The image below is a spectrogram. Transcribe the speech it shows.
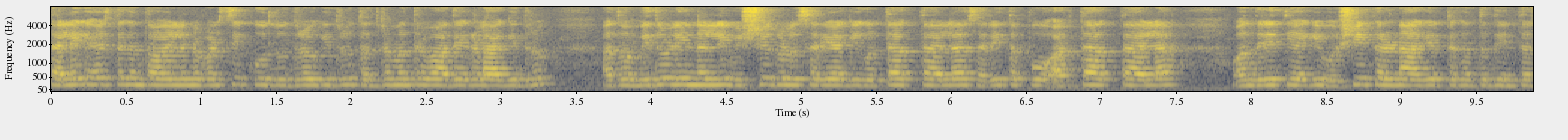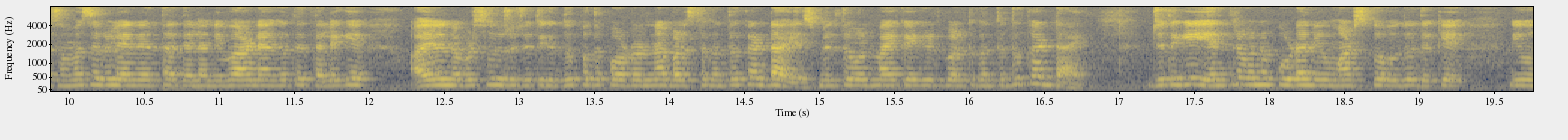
ತಲೆಗೆ ಹಚ್ತಕ್ಕಂಥ ಆಯಿಲನ್ನು ಬಳಸಿ, ಕೂದಲು ಉದ್ರೋಗಿದ್ರು, ತಂತ್ರಮಂತ್ರವಾದಿಗಳಾಗಿದ್ರು, ಅಥವಾ ಮಿದುಳಿನಲ್ಲಿ ವಿಷಯಗಳು ಸರಿಯಾಗಿ ಗೊತ್ತಾಗ್ತಾ ಇಲ್ಲ, ಸರಿ ತಪ್ಪು ಅರ್ಥ ಆಗ್ತಾ ಇಲ್ಲ ಒಂದು ರೀತಿಯಾಗಿ ವಶೀಕರಣ ಆಗಿರ್ತಕ್ಕಂಥದ್ದು ಇಂಥ ಸಮಸ್ಯೆಗಳು ಏನಿರುತ್ತೆ ಅದೆಲ್ಲ ನಿವಾರಣೆ ಆಗುತ್ತೆ. ತಲೆಗೆ ಆಯಿಲನ್ನು ಬಳಸೋದ್ರ ಜೊತೆಗೆ ಧೂಪದ ಪೌಡರ್ನ ಬಳಸ್ತಕ್ಕಂಥದ್ದು ಕಡ್ಡಾಯ. ಸ್ಮೆಲ್ ತಗೊಳ್ಳಿ ಮೈ ಕೈಗೆ ಇಟ್ಕೊಳ್ತಕ್ಕಂಥದ್ದು ಕಡ್ಡಾಯ. ಜೊತೆಗೆ ಯಂತ್ರವನ್ನು ಕೂಡ ನೀವು ಮಾಡಿಸ್ಕೋಬೋದು ಅದಕ್ಕೆ ನೀವು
